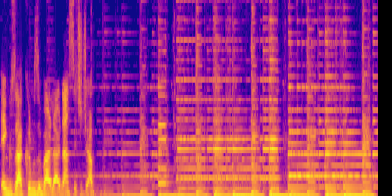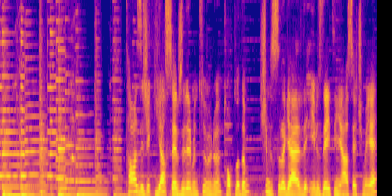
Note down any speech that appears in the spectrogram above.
en güzel kırmızı biberlerden seçeceğim. Tazecik yaz sebzelerimin tümünü topladım. Şimdi sıra geldi iyi bir zeytinyağı seçmeye.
